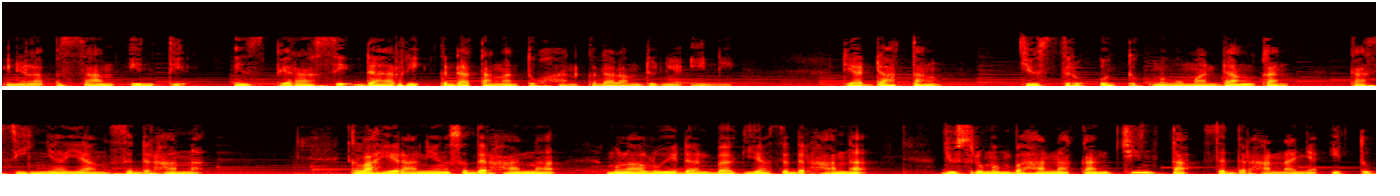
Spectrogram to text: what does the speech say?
Inilah pesan inti inspirasi dari kedatangan Tuhan ke dalam dunia ini. Dia datang justru untuk mengumandangkan kasihnya yang sederhana. Kelahiran yang sederhana melalui dan bagi yang sederhana justru membahanakan cinta sederhananya itu.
